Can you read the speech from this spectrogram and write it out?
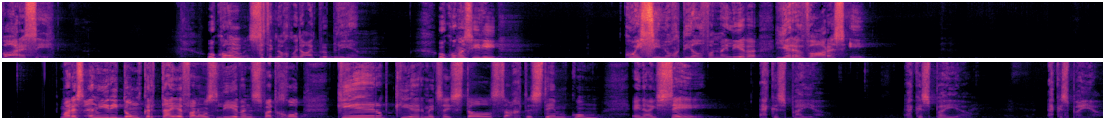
Waar is U? Hoekom sit ek nog met daai probleem? Hoekom is hierdie kwessie nog deel van my lewe? Here, waar is U? Maar is in hierdie donker tye van ons lewens wat God keer op keer met sy stil, sagte stem kom en hy sê ek is by jou. Ek is by jou. Ek is by jou.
